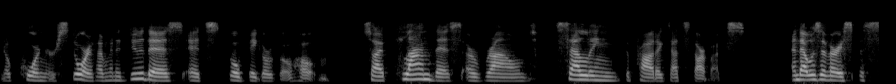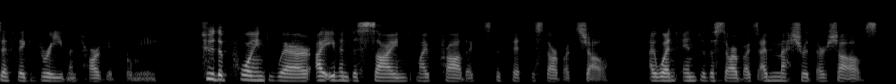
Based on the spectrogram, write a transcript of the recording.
you know corner store. If I'm going to do this, it's go big or go home. So I planned this around selling the product at Starbucks. And that was a very specific dream and target for me to the point where I even designed my products to fit the Starbucks shelf. I went into the Starbucks, I measured their shelves.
